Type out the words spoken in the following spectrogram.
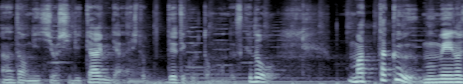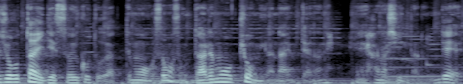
あなたの日常を知りたいみたいな人って出てくると思うんですけど全く無名の状態でそういうことをやってもそもそも誰も興味がないみたいなね、話になるんで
